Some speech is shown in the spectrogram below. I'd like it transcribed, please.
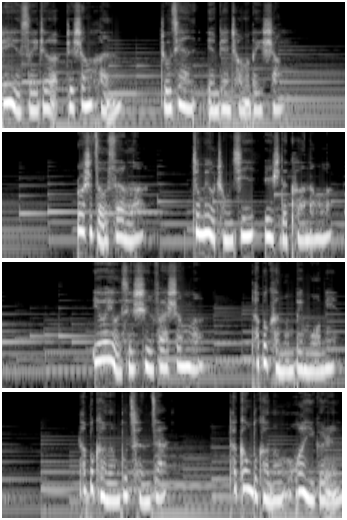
便也随着这伤痕，逐渐演变成了悲伤。若是走散了，就没有重新认识的可能了。因为有些事发生了，它不可能被磨灭，它不可能不存在，它更不可能换一个人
